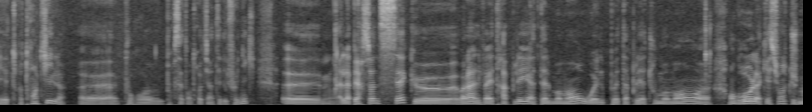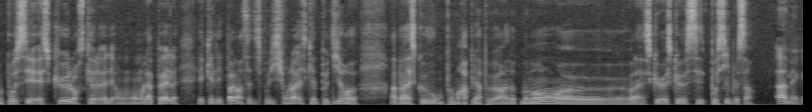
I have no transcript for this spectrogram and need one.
et être tranquille euh, pour, euh, pour cet entretien téléphonique. Euh, la personne sait que voilà, elle va être appelée à tel moment ou elle peut être appelée à tout moment. en gros, la question que je me pose, c'est est-ce que lorsqu'on on, l'appelle et qu'elle n'est pas dans cette disposition-là, est-ce qu'elle peut dire ah bah est-ce qu'on peut me rappeler un peu à un autre moment Voilà, est-ce que est-ce que c'est possible ça? Ah mais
